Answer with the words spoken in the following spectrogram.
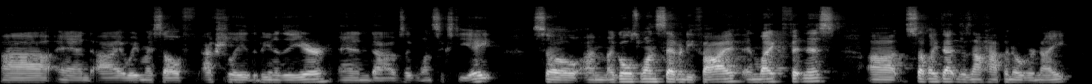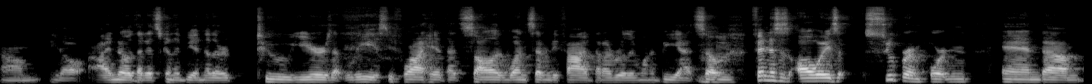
uh, and I weighed myself actually at the beginning of the year, and uh, I was like 168. So um, my goal is 175, and like fitness, uh, stuff like that does not happen overnight. Um, you know, I know that it's going to be another two years at least before I hit that solid 175 that I really want to be at. So Mhm. fitness is always super important, and um,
